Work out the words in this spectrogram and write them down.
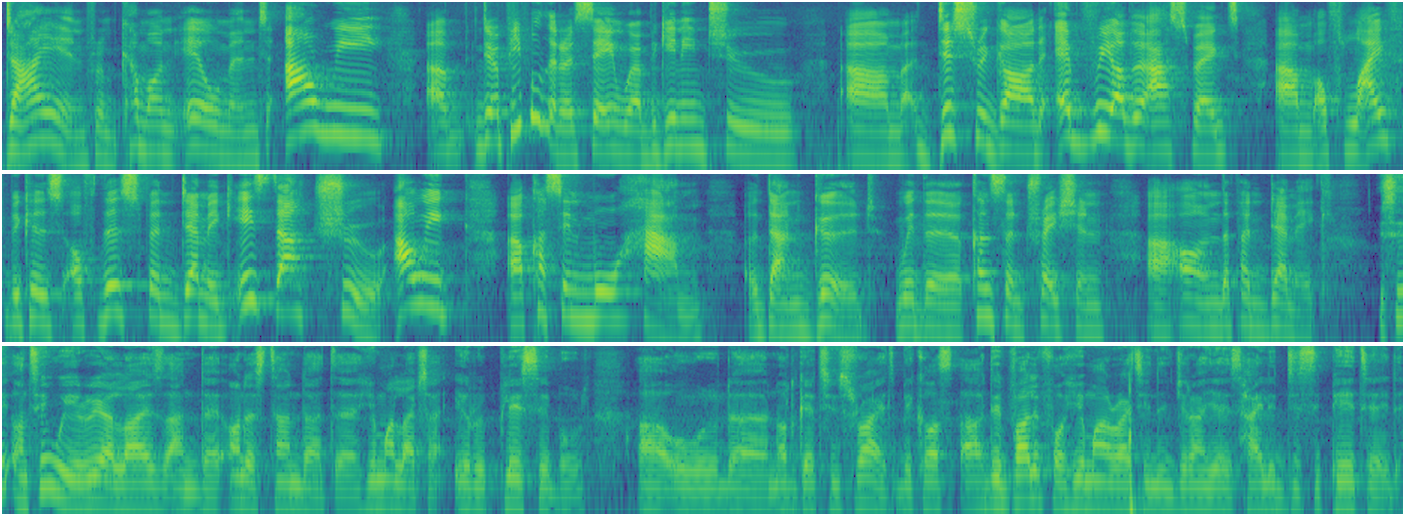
dying from common ailment. Are we, um, there are people that are saying we're beginning to um, disregard every other aspect um, of life because of this pandemic. Is that true? Are we uh, causing more harm than good with the concentration uh, on the pandemic? You see, until we realize and uh, understand that uh, human lives are irreplaceable, uh, would uh, not get things right because uh, the value for human rights in Nigeria is highly dissipated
